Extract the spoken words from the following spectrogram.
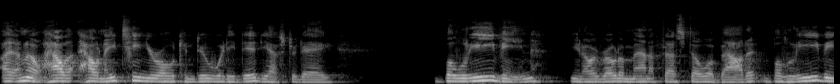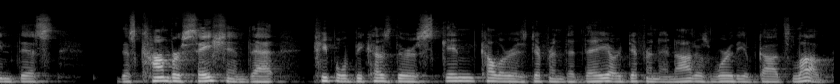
I don't know, how, how an 18 year old can do what he did yesterday, believing, you know, he wrote a manifesto about it, believing this, this conversation that people, because their skin color is different, that they are different and not as worthy of God's love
